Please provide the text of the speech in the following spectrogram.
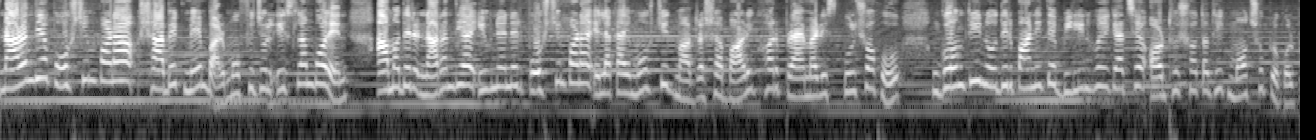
নারায়ণদিয়া পশ্চিমপাড়া সাবেক মেম্বার মফিজুল ইসলাম বলেন, আমাদের নারায়ণদিয়া ইউনিয়নের পশ্চিমপাড়া এলাকায় মসজিদ, মাদ্রাসা, বাড়িঘর, প্রাইমারি স্কুল সহ গোমতী নদীর পানিতে বিলীন হয়ে গেছে অর্ধ শতাধিক মৎস্য প্রকল্প।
